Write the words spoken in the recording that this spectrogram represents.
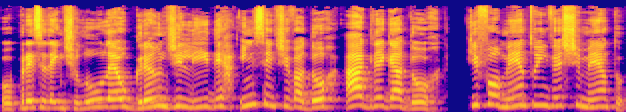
O presidente Lula é o grande líder incentivador agregador que fomenta o investimento,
